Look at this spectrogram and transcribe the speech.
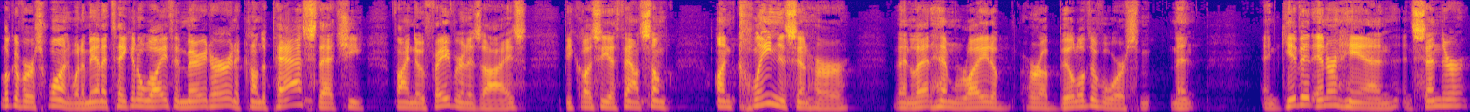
Look at verse 1. When a man had taken a wife and married her, and it come to pass that she find no favor in his eyes, because he had found some uncleanness in her, then let him write a, her a bill of divorcement and give it in her hand and send her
